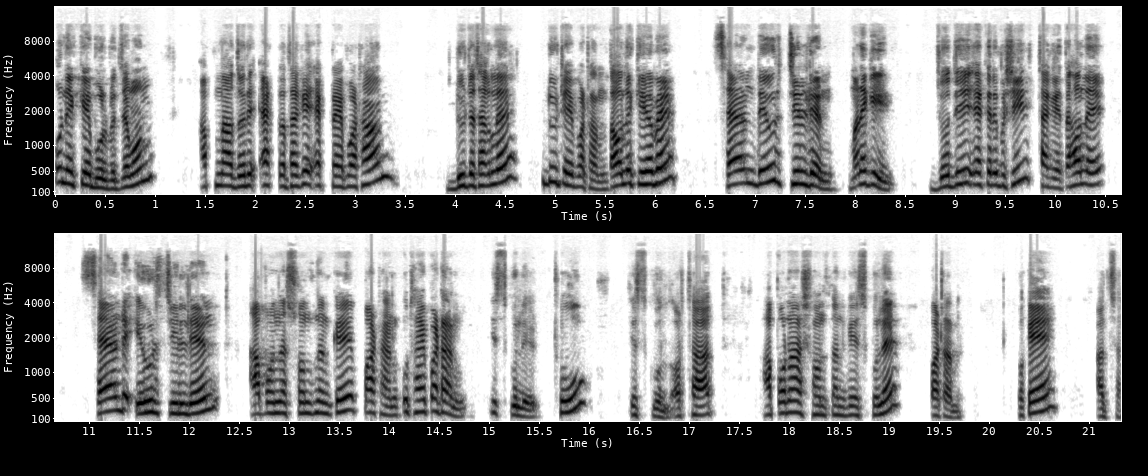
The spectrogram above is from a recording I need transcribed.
অনেকে বলবে। যেমন, আপনার যদি একটা থাকে, একটাই পাঠান, দুইটা থাকলে দুইটাই পাঠান। তাহলে কি হবে? স্যান্ড ইউর চিলড্রেন মানে কি? যদি একের বেশি থাকে, তাহলে স্যান্ড ইউর চিলড্রেন আপনার সন্তানকে পাঠান। কোথায় পাঠান? স্কুলে। টু স্কুল অর্থাৎ আপনার সন্তানকে স্কুলে পাঠান। ওকে আচ্ছা।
